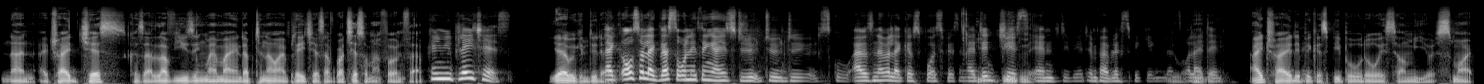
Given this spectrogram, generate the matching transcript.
none. I tried chess because I love using my mind. Up to now, I play chess. I've got chess on my phone, fam. Can you play chess? Yeah, we can do that. Like also like that's the only thing I used to do to do at school. I was never like a sports person. I did chess me. and debate and public speaking. That's all I did. I tried it because people would always tell me you're smart.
